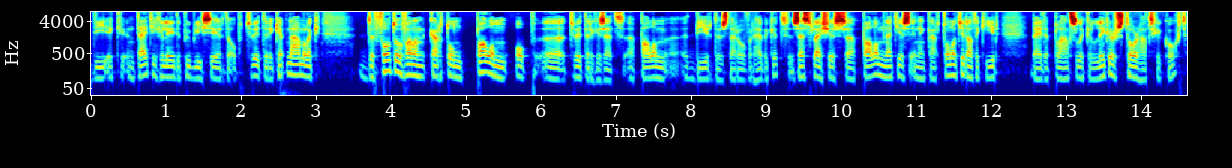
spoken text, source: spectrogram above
die ik een tijdje geleden publiceerde op Twitter. Ik heb namelijk de foto van een karton palm op Twitter gezet. Palm, het bier dus, daarover heb ik het. Zes flesjes palm, netjes in een kartonnetje dat ik hier bij de plaatselijke liquor store had gekocht.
